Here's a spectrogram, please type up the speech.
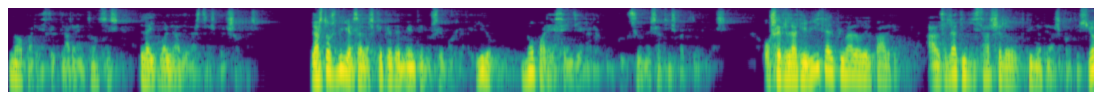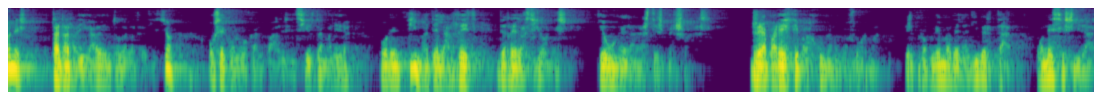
No aparece clara entonces la igualdad de las tres personas. Las dos vías a las que brevemente nos hemos referido no parecen llegar a conclusiones satisfactorias. O se relativiza el primado del Padre al relativizarse la doctrina de las procesiones, tan arraigada en toda la tradición, o se coloca al Padre, en cierta manera, por encima de la red de relaciones que unen a las tres personas. Reaparece bajo una nueva forma el problema de la libertad o necesidad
